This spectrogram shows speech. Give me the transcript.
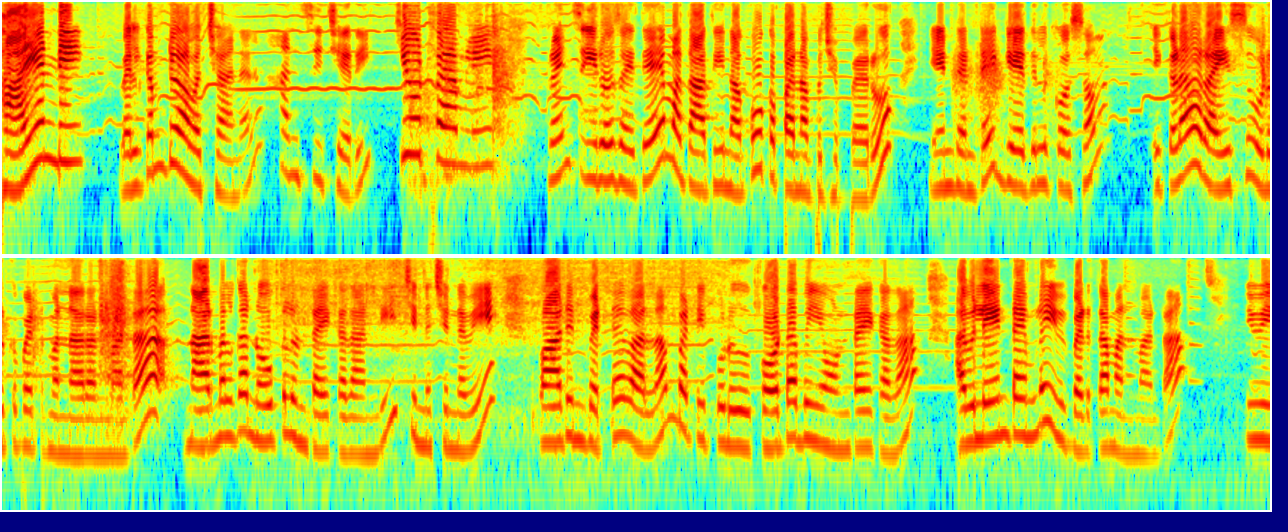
హాయ్ అండి. Welcome to our channel Hansi Cherry cute family friends ఈరోజు అయితే మా తాతయ్య నాకు ఒక పని అప్పు చెప్పారు ఏంటంటే గేదెల కోసం ఇక్కడ రైస్ ఉడకబెట్టమన్నారు అనమాట నార్మల్గా నూకలు ఉంటాయి కదా అండి చిన్న చిన్నవి. వాటిని పెట్టే వాళ్ళం బట్ ఇప్పుడు కోటా బియ్యం ఉంటాయి కదా అవి లేని టైంలో ఇవి పెడతామన్నమాట. ఇవి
